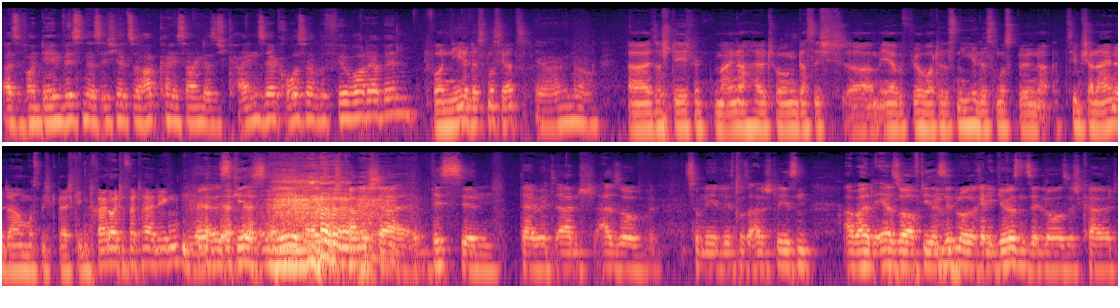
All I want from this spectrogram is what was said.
Also von dem Wissen, das ich jetzt so habe, kann ich sagen, dass ich kein sehr großer Befürworter bin. Von Nihilismus jetzt. Ja, genau. Also stehe ich mit meiner Haltung, dass ich ähm, eher Befürworter des Nihilismus bin, ziemlich alleine da und muss mich gleich gegen drei Leute verteidigen. Ja, es geht, es geht. Also ich kann mich da ein bisschen damit also zum Nihilismus anschließen, aber halt eher so auf diese sinnlo religiösen Sinnlosigkeit.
